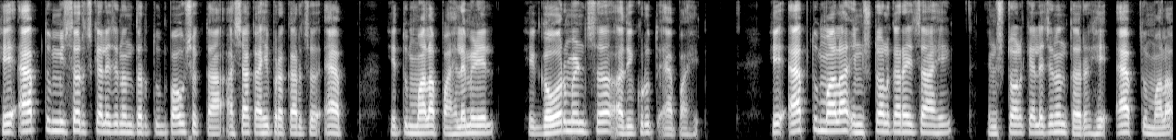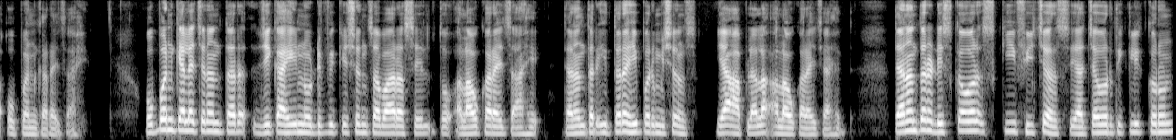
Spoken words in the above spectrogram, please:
हे ॲप तुम्ही सर्च केल्याच्यानंतर तुम्ही पाहू शकता अशा काही प्रकारचं ॲप हे तुम्हाला पाहायला मिळेल. हे गव्हर्नमेंटचं अधिकृत ॲप आहे. हे ॲप तुम्हाला इन्स्टॉल करायचं आहे. इन्स्टॉल केल्याच्यानंतर हे ॲप तुम्हाला ओपन करायचं आहे. ओपन केल्याच्यानंतर जे काही नोटिफिकेशनचा बार असेल तो अलाव करायचा आहे. त्यानंतर इतरही परमिशन्स या आपल्याला अलाव करायच्या आहेत. त्यानंतर डिस्कवर की फीचर्स याच्यावरती क्लिक करून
